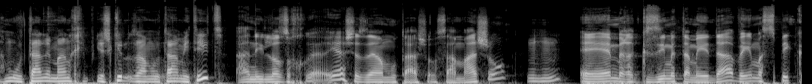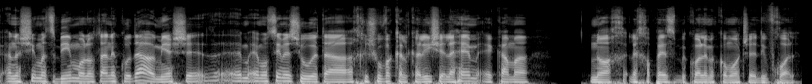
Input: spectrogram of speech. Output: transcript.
עמותה למען חיפ... יש כאילו, זו עמותה אמיתית? אני לא זוכר, יש איזה עמותה שעושה משהו. אה, הם מרכזים את המידע, ואם מספיק אנשים מצביעים על אותה נקודה, אם יש, אה, הם, הם עושים איזשהו, את החישוב הכלכלי שלהם, אה, כמה נוח לחפש בכל המקומות שדיווחו עליהם.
